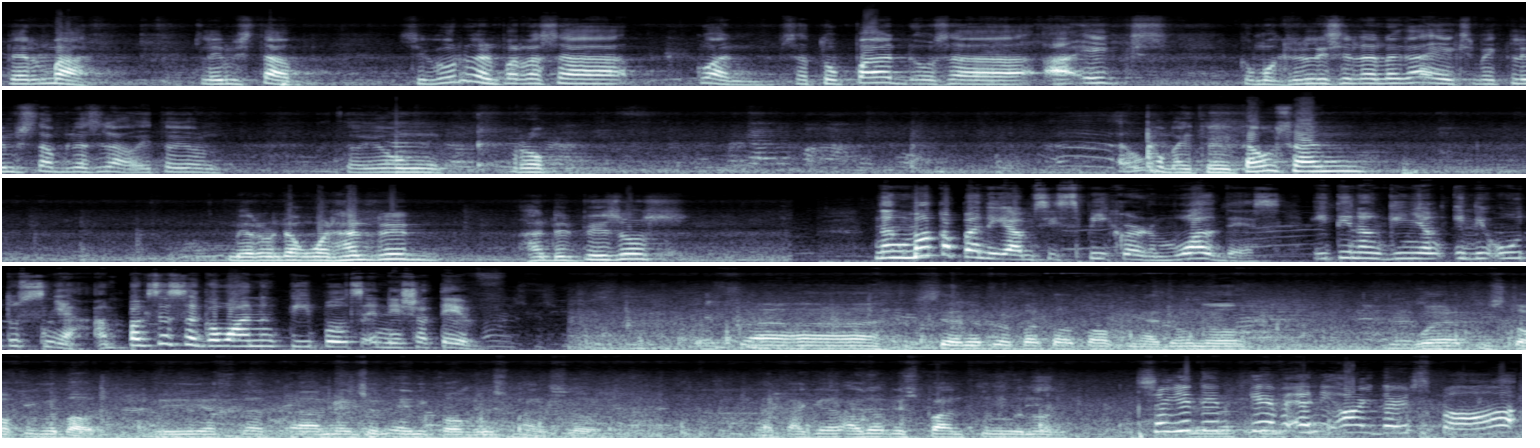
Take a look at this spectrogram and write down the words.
Perma, claim stub. Siguro yan para sa kwan, sa tupad o sa AX. Kung mag-release sila ng AX, may claim stub na sila. O, ito yung ito yung prop. Ewan ko, may 3,000. Meron ng 100, 100 pesos. Nang makapanayam si Speaker Romualdez, itinanggi niyang iniutos niya ang pagsasagawa ng People's Initiative. It's uh, Senator Bato talking. I don't know what he's talking about. He has not uh, mentioned any congressman, so that I, can, I don't respond to. No. So you didn't give any orders po?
